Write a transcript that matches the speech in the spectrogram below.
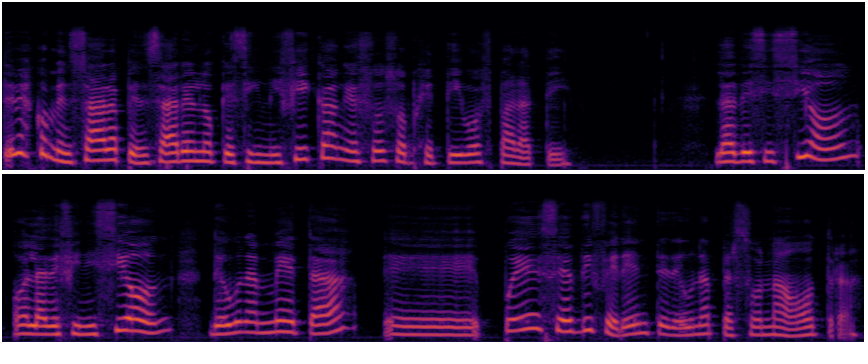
debes comenzar a pensar en lo que significan esos objetivos para ti. La decisión o la definición de una meta eh, puede ser diferente de una persona a otra.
